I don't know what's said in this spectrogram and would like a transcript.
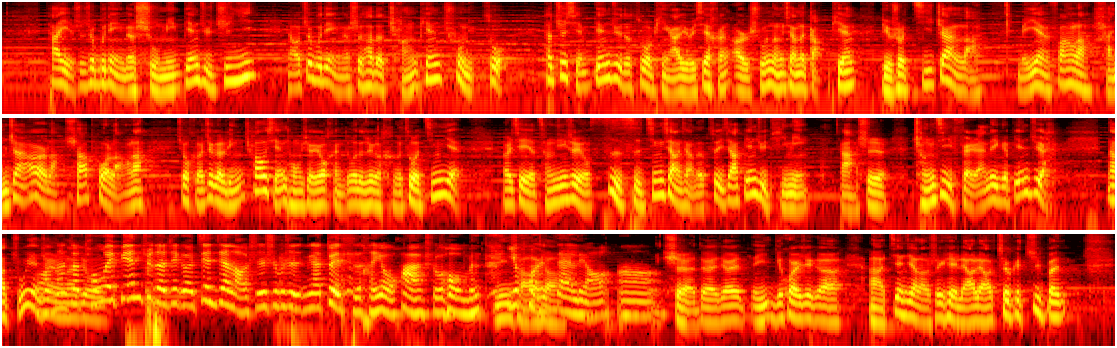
他也是这部电影的署名编剧之一，然后这部电影呢是他的长篇处女作。他之前编剧的作品啊，有一些很耳熟能详的港片，比如说《激战》啦、梅艳芳啦、《寒战二》啦、《杀破狼》啦，就和这个林超贤同学有很多的这个合作经验，而且也曾经是有四次金像奖的最佳编剧提名啊，是成绩斐然的一个编剧啊。那主演阵容呢？那同为编剧的这个健健老师是不是应该对此很有话说？我们一会儿再聊。嗯，是对，就是一一会儿这个啊，健健老师可以聊聊这个剧本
